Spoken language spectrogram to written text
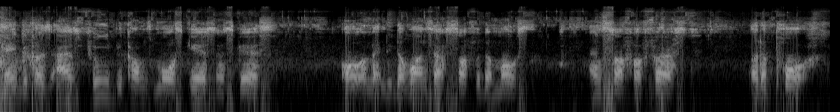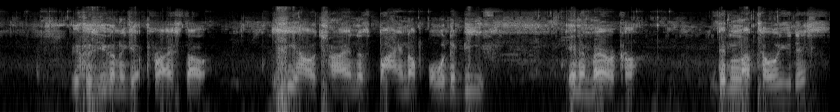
Okay? Because as food becomes more scarce and scarce, ultimately the ones that suffer the most and suffer first are the poor. Because you're gonna get priced out. You see how China's buying up all the beef in America? Didn't I tell you this?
